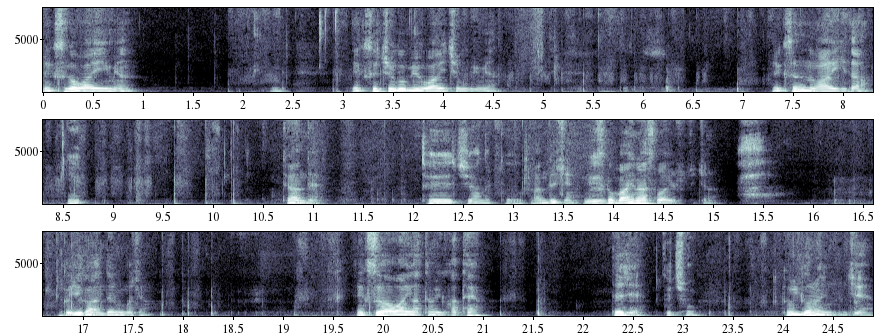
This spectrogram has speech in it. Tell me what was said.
x가 y이면 x 제곱이 y 제곱이면 x는 y이다. 예. 돼, 안 돼? 되지 않을까요? 안 되지. 왜? x가 마이너스 y일 수도 있잖아. 그러니까 얘가 안 되는 거죠. x와 y 같으면 이거 같아? 되지? 그쵸. 그럼 이거는 이제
